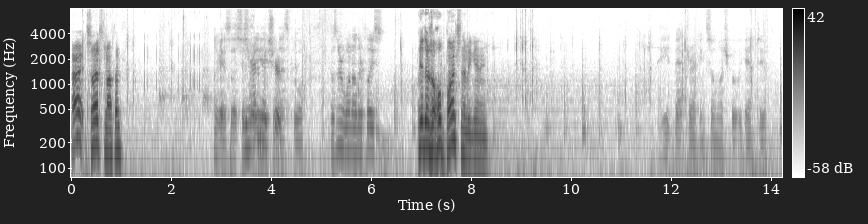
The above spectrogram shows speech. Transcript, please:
Alright, so that's nothing. Okay, so that's just We had to make radiation. sure. That's cool. Wasn't there one other place? Yeah, there's a whole bunch in the beginning. I hate backtracking so much, but we have to. I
